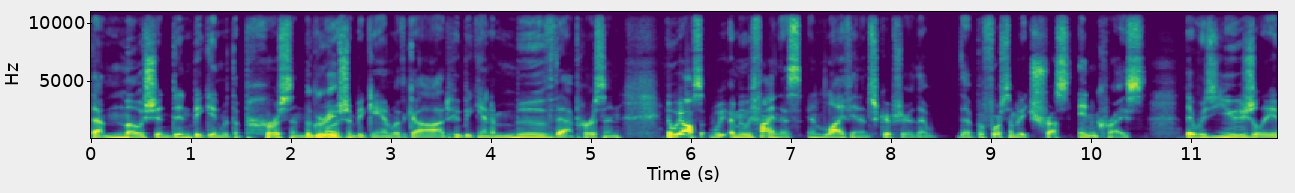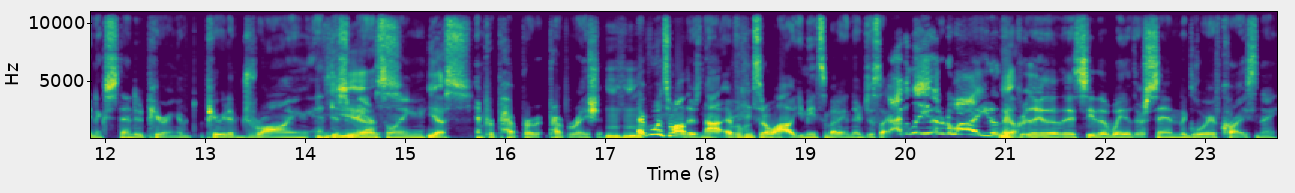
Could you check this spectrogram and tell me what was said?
that motion didn't begin with the person. The Agreed. motion began with God, who began to move that person. And we also, we, I mean, we find this in life and in Scripture that that before somebody trusts in Christ, there was usually an extended period of period of drawing and dismantling Yes. and pre- pre- preparation. Mhm. Every once in a while, there's not. Every once in a while, you meet somebody and they're just like, I believe, I why. You know, they, they, they see the weight of their sin, the glory of Christ, and they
